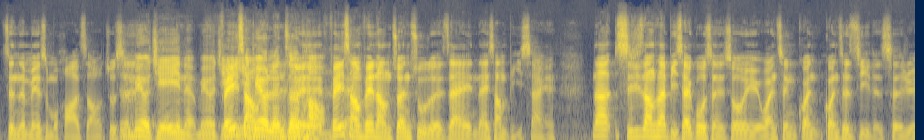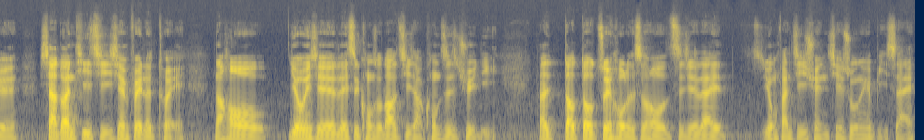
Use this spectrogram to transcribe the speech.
真的没有什么花招，就就是是没有接应的，没有结印，非常没有忍者跑，非常非常专注的在那场比赛。那实际上在比赛过程的时候，也完成贯贯彻自己的策略，下段踢起先废了腿，然后用一些类似空手道的技巧控制距离。他到到最后的时候，直接在用反击拳结束那个比赛。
